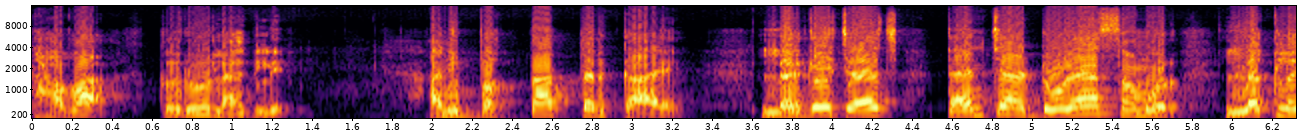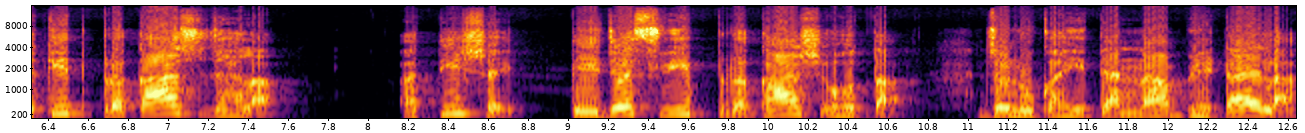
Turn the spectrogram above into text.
धावा करू लागले. आणि बघतात तर काय? लगेचच त्यांच्या डोळ्यासमोर लखलखीत प्रकाश झाला. अतिशय तेजस्वी प्रकाश होता. जणू काही त्यांना भेटायला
